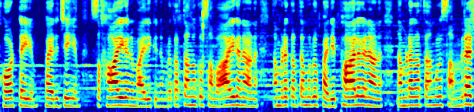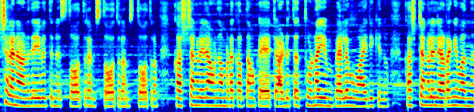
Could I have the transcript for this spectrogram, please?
കോട്ടയും പരിചയം സഹായകനുമായിരിക്കും നമ്മുടെ കർത്താവ് നമുക്ക് സഹായകനാണ്. നമ്മുടെ കർത്താവ് നമുക്ക് പരിപാലകനാണ്. നമ്മുടെ കർത്താവ് നമുക്ക് സംരക്ഷകനാണ്. ദൈവത്തിന് സ്തോത്രം സ്തോത്രം സ്തോത്രം. കഷ്ടങ്ങളിൽ അവൻ നമ്മുടെ നമുക്ക് ഏറ്റവും അടുത്ത തുണയും ബലവുമായിരിക്കുന്നു കഷ്ടങ്ങളിൽ ഇറങ്ങി വന്ന്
